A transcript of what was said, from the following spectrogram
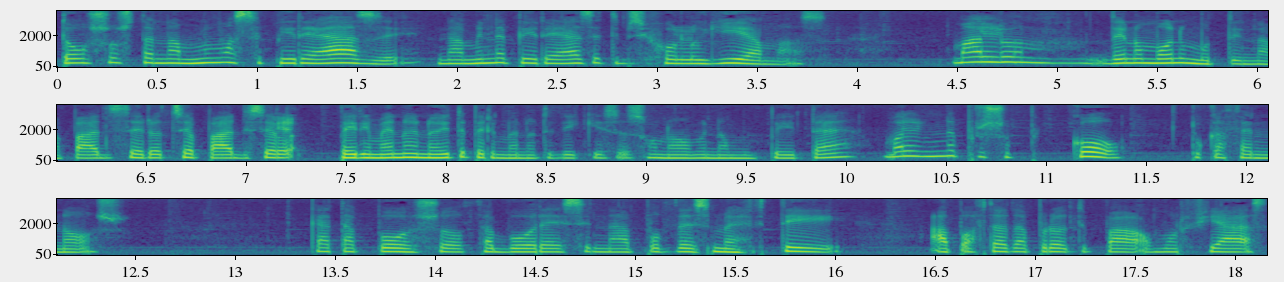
τόσο ώστε να μην μας επηρεάζει, να μην επηρεάζει την ψυχολογία μας. Μάλλον δίνω μόνη μου την απάντηση, ερώτηση απάντηση, αλλά περιμένω, εννοείται περιμένω τη δική σας γνώμη να μου πείτε. Μάλλον είναι προσωπικό του καθενός κατά πόσο θα μπορέσει να αποδεσμευτεί από αυτά τα πρότυπα ομορφιάς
